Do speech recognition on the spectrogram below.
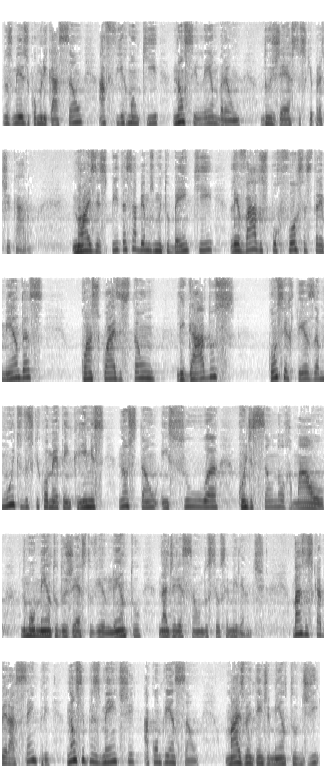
nos meios de comunicação, afirmam que não se lembram dos gestos que praticaram. Nós espíritas sabemos muito bem que, levados por forças tremendas, com as quais estão ligados, com certeza muitos dos que cometem crimes não estão em sua condição normal no momento do gesto violento na direção do seu semelhante. Mas nos caberá sempre não simplesmente a compreensão, mas o entendimento de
